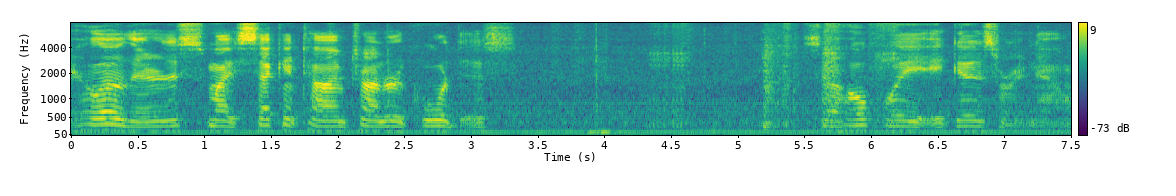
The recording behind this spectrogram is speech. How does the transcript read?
hello there. This is my second time trying to record this. So hopefully it goes right now.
